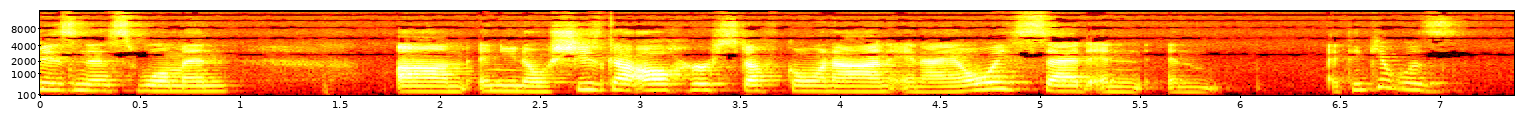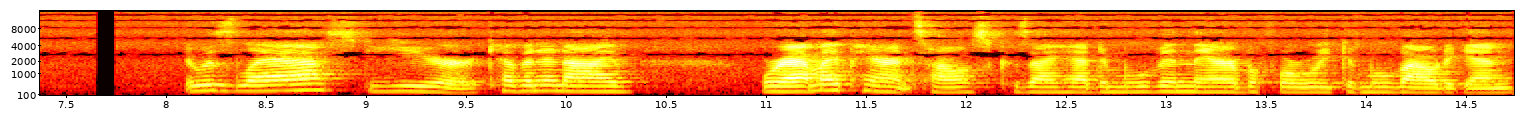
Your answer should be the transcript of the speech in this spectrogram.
businesswoman. Um, and, you know, she's got all her stuff going on. And I always said, and, and I think it was, it was last year, Kevin and I we're at my parents' house because I had to move in there before we could move out again.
